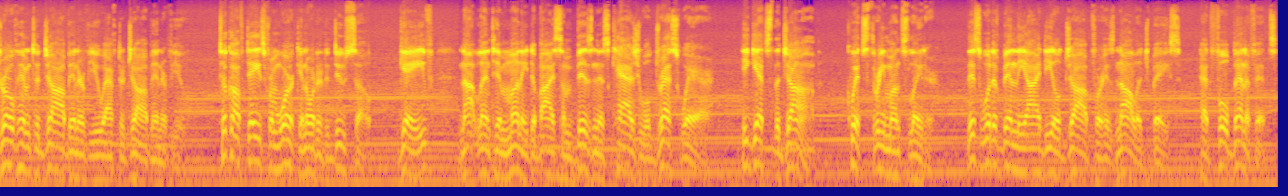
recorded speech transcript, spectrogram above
Drove him to job interview after job interview. Took off days from work in order to do so. Gave, not lent him money to buy some business casual dress wear. He gets the job, quits three months later. This would have been the ideal job for his knowledge base, had full benefits,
